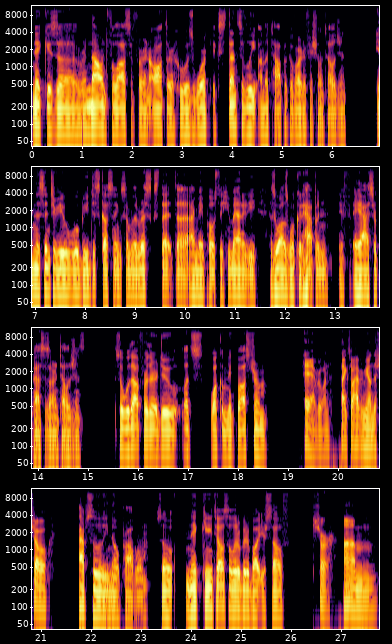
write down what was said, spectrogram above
Nick is a renowned philosopher and author who has worked extensively on the topic of artificial intelligence. In this interview, we'll be discussing some of the risks that uh, I may pose to humanity, as well as what could happen if AI surpasses our intelligence. So without further ado, let's welcome Nick Bostrom. Hey, everyone. Thanks for having me on the show. Absolutely no problem. So, Nick, can you tell us a little bit about yourself? Sure. I'm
